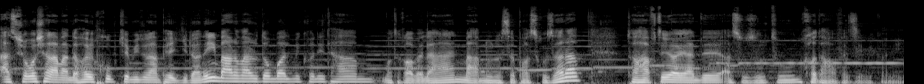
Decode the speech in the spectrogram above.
از شما شنونده های خوب که می‌دونم پیگیرانه این برنامه رو دنبال می‌کنید هم متقابلا ممنون و سپاسگزارم. تا هفته آینده از حضورتون خداحافظی می‌کنیم.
